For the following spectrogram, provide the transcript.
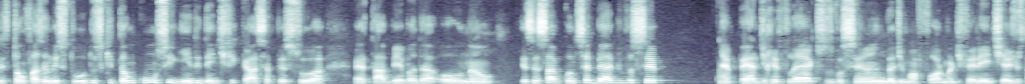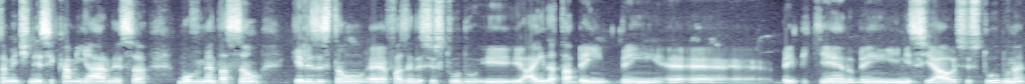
estão fazendo estudos que estão conseguindo identificar se a pessoa está é, bêbada ou não. Porque você sabe quando você bebe, você é, perde reflexos, você anda de uma forma diferente, e é justamente nesse caminhar, nessa movimentação, que eles estão é, fazendo esse estudo e, ainda está bem, bem, é, é, bem pequeno, bem inicial esse estudo, né?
